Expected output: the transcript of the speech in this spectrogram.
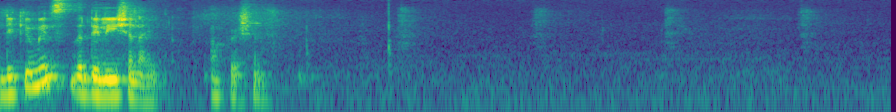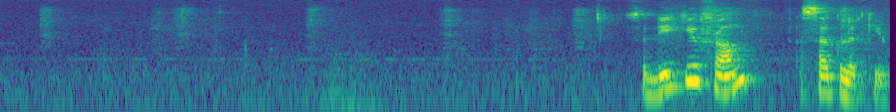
dequeue means the deletion operation. So dequeue from a circular queue.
